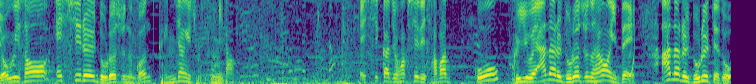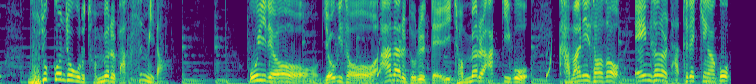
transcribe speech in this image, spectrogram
여기서 애쉬를 노려주는 건 굉장히 좋습니다. 애쉬까지 확실히 잡았고 그 이후에 아나를 노려주는 상황인데 아나를 노릴 때도 무조건적으로 전멸을 박습니다. 오히려 여기서 아나를 노릴 때 이 전멸을 아끼고 가만히 서서 에임선을 다 트래킹하고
